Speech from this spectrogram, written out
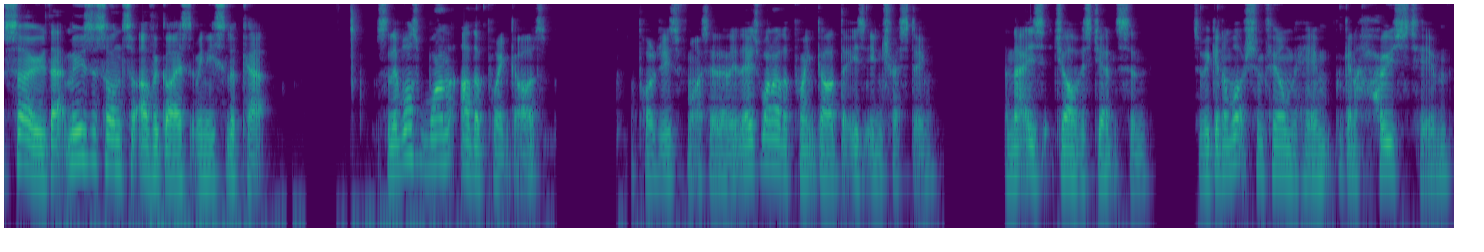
so that moves us on to other guys that we need to look at. So there was one other point guard. Apologies for what I said earlier there's one other point guard that is interesting and that is Jarvis Jensen. So we're going to watch some film with him. We're going to host him.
